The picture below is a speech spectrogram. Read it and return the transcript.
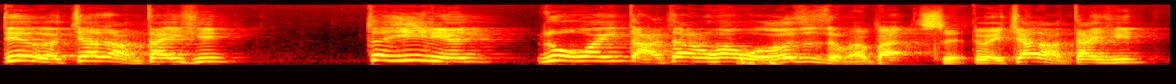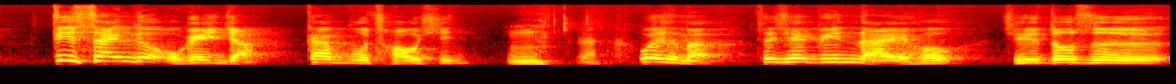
第二个家长担心，这一年如果万一打仗的话，我儿子怎么办？是对家长担心。第三个，我跟你讲，干部操心。嗯，为什么这些兵来以后，其实都是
